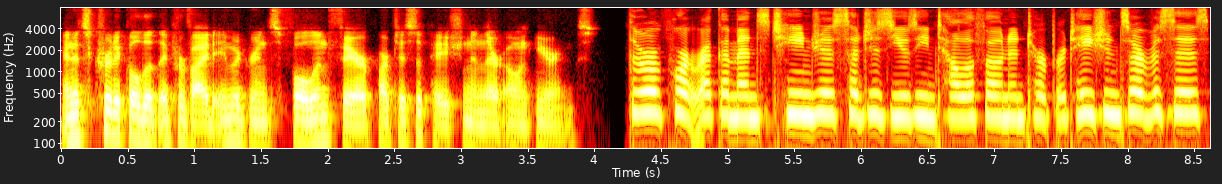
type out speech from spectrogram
and it's critical that they provide immigrants full and fair participation in their own hearings. The report recommends changes such as using telephone interpretation services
